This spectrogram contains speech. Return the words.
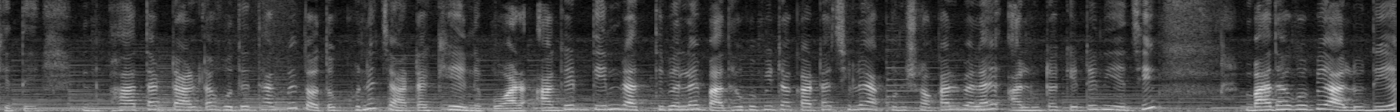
খেতে। ভাত আর ডালটা হতে থাকবে, ততক্ষণে চাটা খেয়ে নেব। আর আগের দিন রাত্রিবেলায় বাঁধাকপিটা কাটা ছিল, এখন সকালবেলায় আলুটা কেটে নিয়েছি। বাঁধাকপি, আলু দিয়ে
